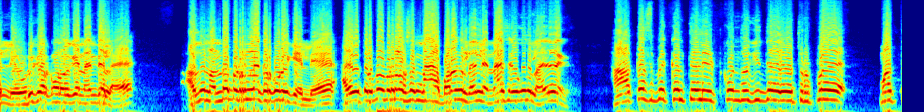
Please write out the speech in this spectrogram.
ಅಲ್ಲಿ ಹುಡುಗಿ ಕರ್ಕೊಂಡ್ ಹೋಗಿ ನಂದೆಲ್ಲ. ಅದು ನಂದ ಪೆಟ್ರೋಲ್ ಕರ್ಕೊಂಡ್ ಹೋಗಿ ಅಲ್ಲಿ. ಐವತ್ತು ರೂಪಾಯಿ ಪೆಟ್ರೋಲ್ ನಾ ಬರಂಗಿಲ್ಲ ಅಲ್ಲಿ. ನಾ ಸಿಗೋದಿಲ್ಲ ನನಗೆ ಹಾಕಸ್ಬೇಕಂತೇಳಿ ಇಟ್ಕೊಂಡ್ ಹೋಗಿದ್ದೆ ಐವತ್ ರೂಪಾಯಿ. ಮತ್ತ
